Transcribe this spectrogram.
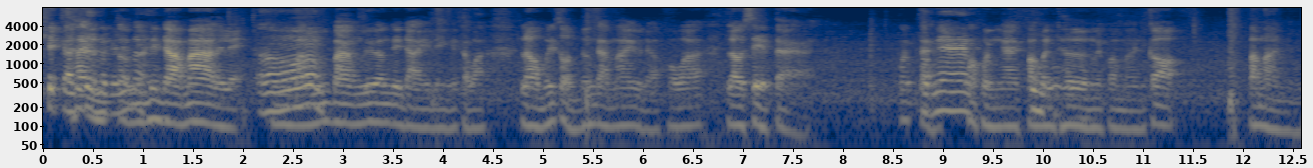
เกลียดการใช่เดินวงการตอนินดหน่นี้อย เป็นดราม่าเลยแหละอ๋อ บางบางเรื่องใดๆอะไรเงี้ยแต่ว่าเราไม่สนเรื่องดราม่าอยู่แล้ว เพราะว่าเราเสพแต่ผลงาน ผลงานความบันเทิงอะไรประมาณนี้ก็ประมาณนี้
